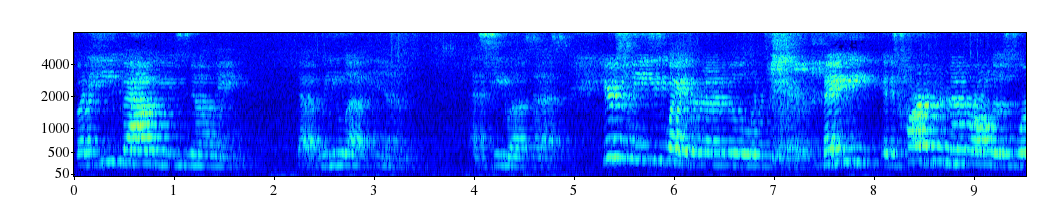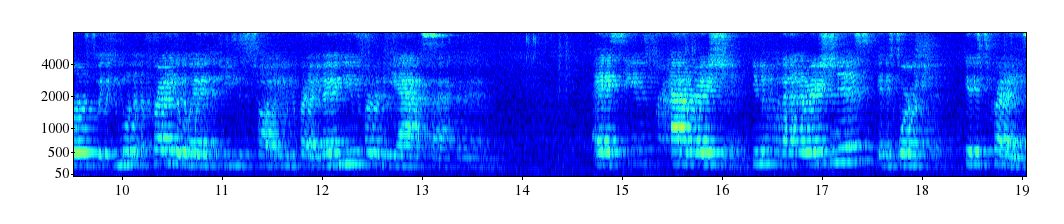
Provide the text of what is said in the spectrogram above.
But he values knowing that we love him as he loves us. Here's an easy way to remember the Lord's Prayer. Maybe it's hard to remember all those words, but you want to pray the way that Jesus taught you to pray. Maybe you've heard of the ACTS acronym. A stands for adoration. You know what adoration is? It's worship. It's praise.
